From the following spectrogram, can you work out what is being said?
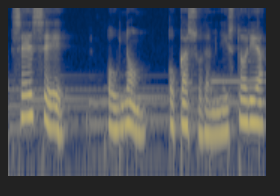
Se ese é, ou non, o caso da miña historia,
